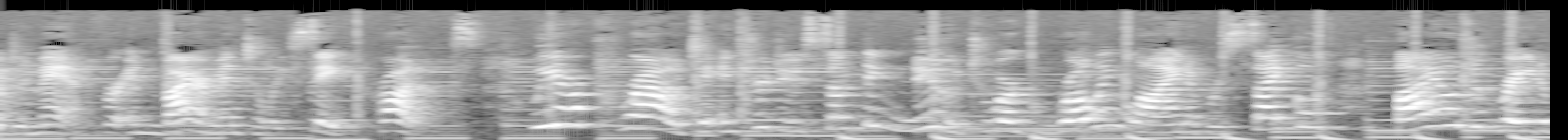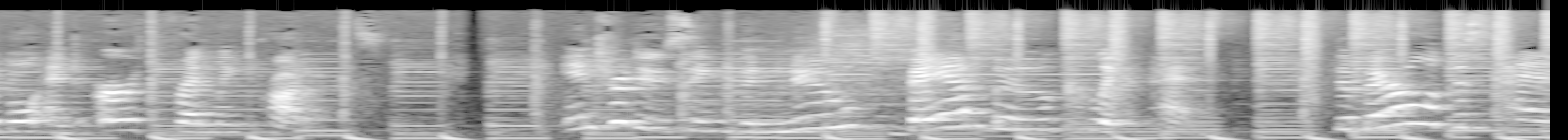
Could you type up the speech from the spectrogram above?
high demand for environmentally safe products, we are proud to introduce something new to our growing line of recycled, biodegradable, and earth-friendly products. Introducing the new Bamboo Click Pen. The barrel of this pen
